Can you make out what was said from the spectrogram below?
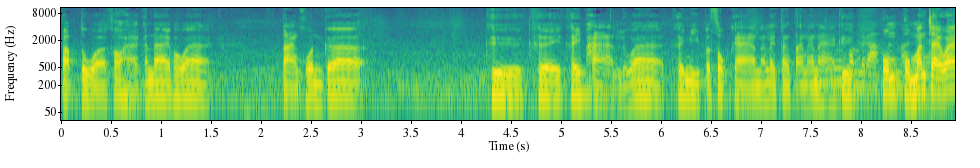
ปรับตัวเข้าหากันได้ เพราะว่าต่างคนก็คือเคยเคยผ่านหรือว่าเคยมีประสบการณ์อะไรต่างๆนานาเรื่องคือ ความรักผมมาผมมั่นใจว่า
